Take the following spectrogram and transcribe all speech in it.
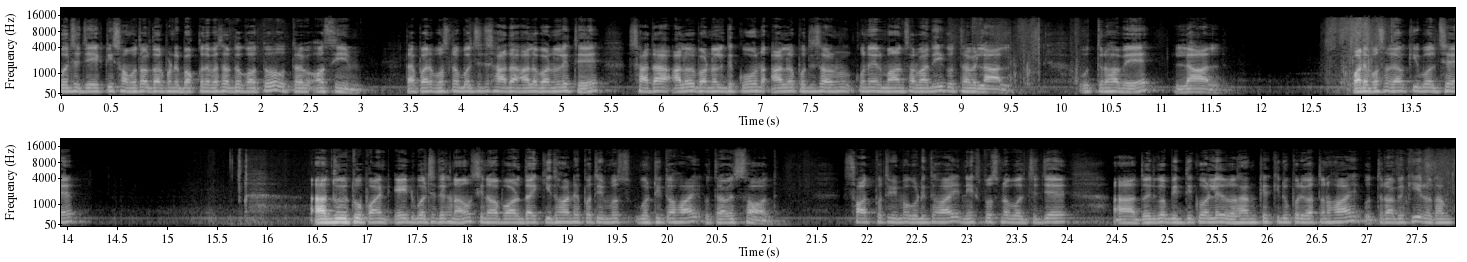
বলছে যে একটি সমতল দর্পণের বক্রতা ব্যাসার্ধ কত? উত্তর হবে অসীম। তারপরে প্রশ্ন বলছে যে সাদা আলো বর্ণালীতে, সাদা আলোর বর্ণালীতে কোন আলোর প্রতিসরণ কোণের মান সর্বাধিক? উত্তর হবে লাল। উত্তর হবে লাল। পরের প্রশ্ন দেখো কি বলছে? দুই টু পয়েন্ট এইট বলছে, দেখে নাও। সিনেমা পর্দায় কি ধরনের প্রতিবিম্ব গঠিত হয়? উত্তর হবে সদ। সদ প্রতিবিম্ব গঠিত হয়। নেক্সট প্রশ্ন বলছে যে দৈর্ঘ্য বৃদ্ধি করলে রোধাঙ্কের কিরূপ পরিবর্তন হয়? উত্তর হবে কি, রোধাঙ্ক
